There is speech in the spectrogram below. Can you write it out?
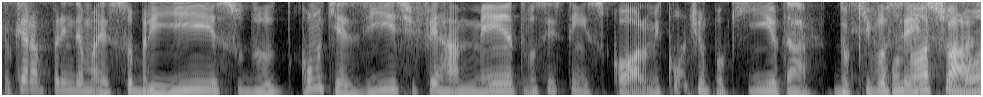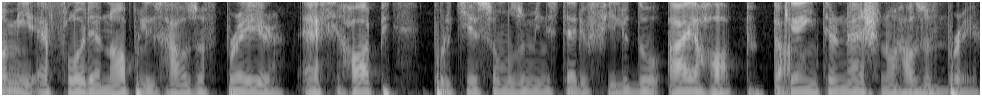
eu quero aprender mais sobre isso, do como que existe, ferramenta, vocês têm escola, me conte um pouquinho tá. do que vocês fazem. O nosso fazem. nome é Florianópolis House of Prayer, F-Hop, porque somos um ministério filho do IHOP, tá. que é International House uhum. of Prayer.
